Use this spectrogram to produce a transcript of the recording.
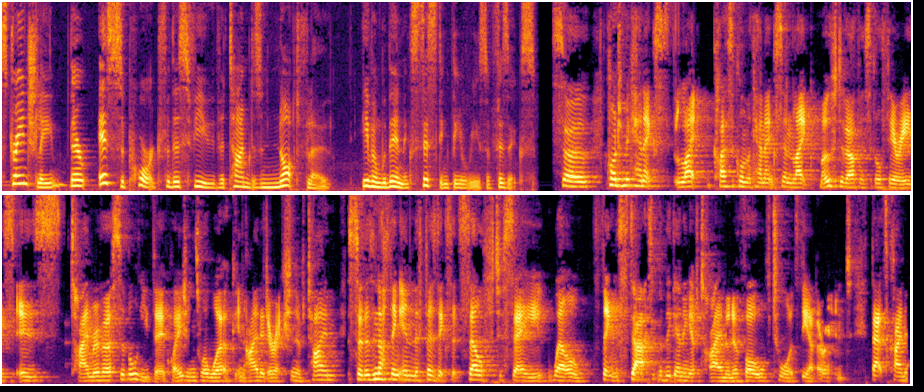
Strangely, there is support for this view that time does not flow, even within existing theories of physics. So, quantum mechanics, like classical mechanics and like most of our physical theories, is time reversible. The equations will work in either direction of time. So, there's nothing in the physics itself to say, well, things start at the beginning of time and evolve towards the other end. That's kind of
